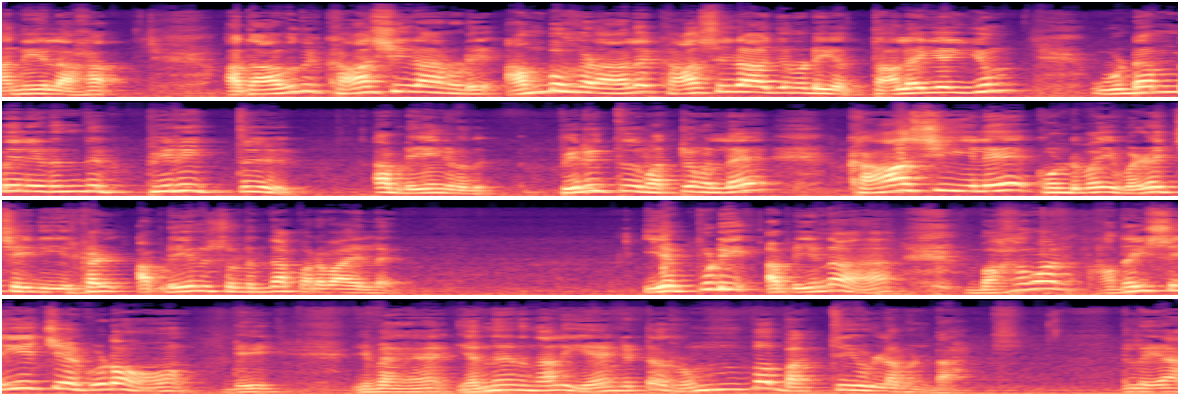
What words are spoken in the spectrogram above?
அனிலக. அதாவது காசிரானுடைய அம்புகளால் காசிராஜனுடைய தலையையும் உடம்பிலிருந்து பிரித்து அப்படிங்கிறது. பிரித்து மட்டுமல்ல காசியிலே கொண்டு போய் விழச் செய்தீர்கள் அப்படின்னு சொல்லியிருந்தா பரவாயில்லை. எப்படி அப்படின்னா பகவான் அதை செய்யச்சே கூட டே இவன் என்ன இருந்தாலும் என்கிட்ட ரொம்ப பக்தி உள்ளவன்டா இல்லையா?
